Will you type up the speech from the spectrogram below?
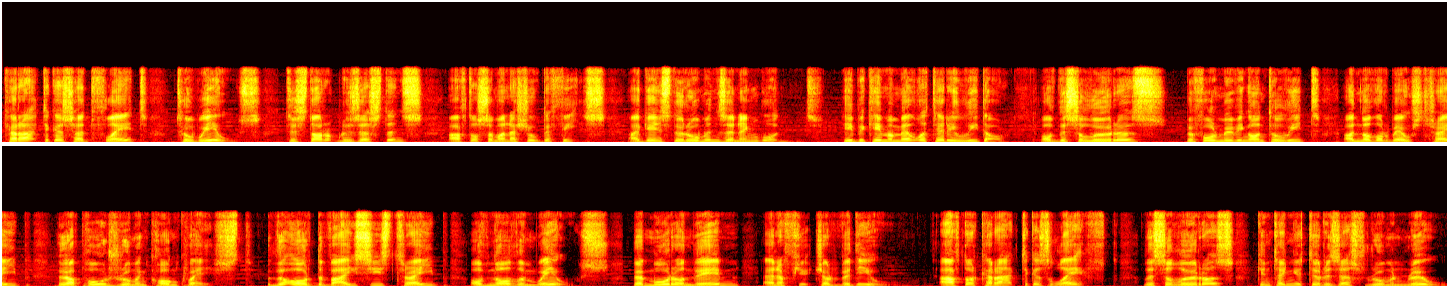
Caractacus had fled to Wales to stir up resistance after some initial defeats against the Romans in England. He became a military leader of the Silures before moving on to lead another Welsh tribe who opposed Roman conquest, the Ordovices tribe of northern Wales, but more on them in a future video. After Caractacus left, the Silures continued to resist Roman rule,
